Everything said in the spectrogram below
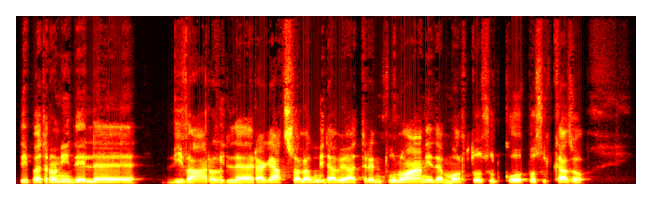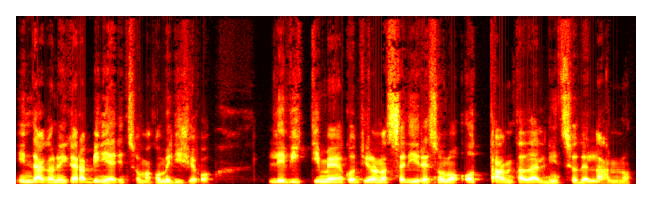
dei patroni del Vivaro. Il ragazzo alla guida aveva 31 anni ed è morto sul colpo. Sul caso indagano i carabinieri. Insomma, come dicevo, le vittime continuano a salire, sono 80 dall'inizio dell'anno.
